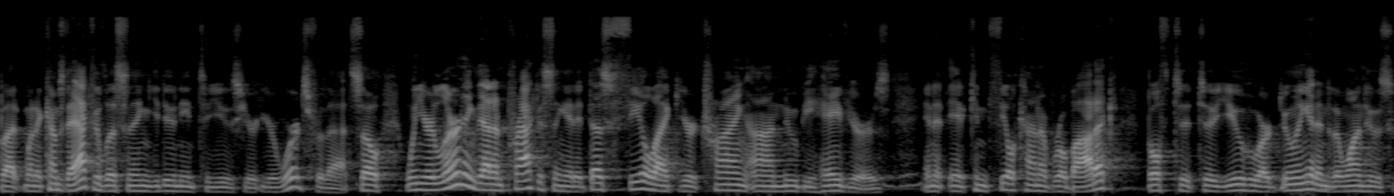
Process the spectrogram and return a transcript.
But when it comes to active listening, you do need to use your, your words for that. So when you're learning that and practicing it, it does feel like you're trying on new behaviors, mm-hmm. and it, it can feel kind of robotic, both to, to you who are doing it and to the one who's,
